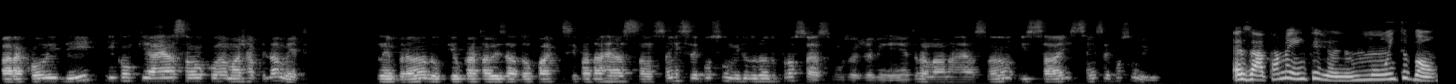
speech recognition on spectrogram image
para colidir e com que a reação ocorra mais rapidamente lembrando que o catalisador participa da reação sem ser consumido durante o processo, ou seja, ele entra lá na reação e sai sem ser consumido. Exatamente, Júnior, muito bom.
